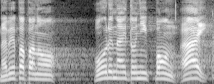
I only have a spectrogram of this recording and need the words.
鍋パパのオールナイトニッポン愛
